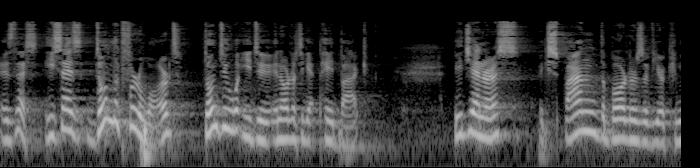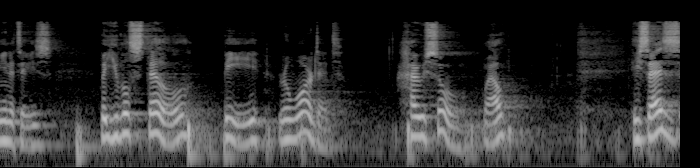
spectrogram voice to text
is this He says, Don't look for reward, don't do what you do in order to get paid back. Be generous, expand the borders of your communities, but you will still be rewarded. How so? Well, he says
